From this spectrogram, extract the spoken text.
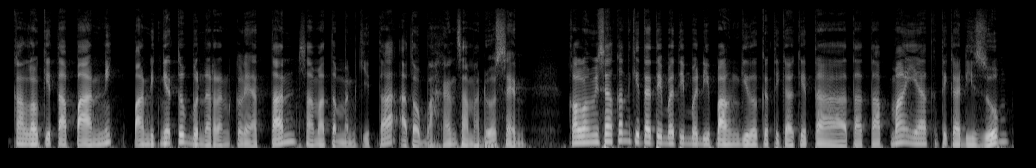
Kalau kita panik, paniknya tuh beneran kelihatan sama temen kita atau bahkan sama dosen. Kalau misalkan kita tiba-tiba dipanggil ketika kita tatap maya, ketika di Zoom,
